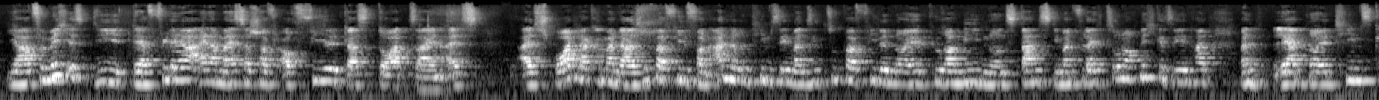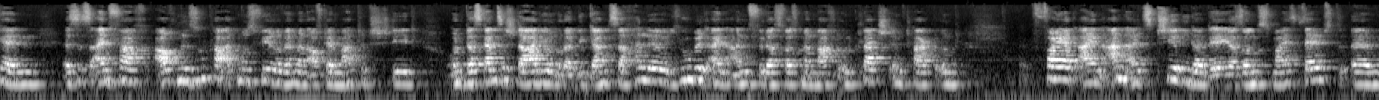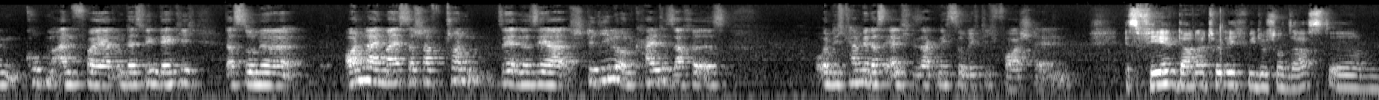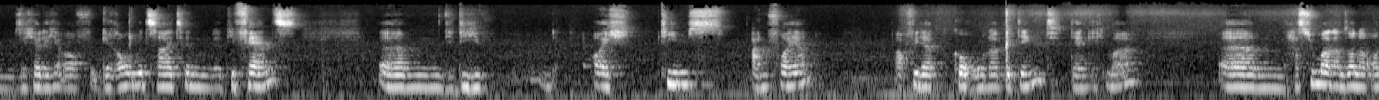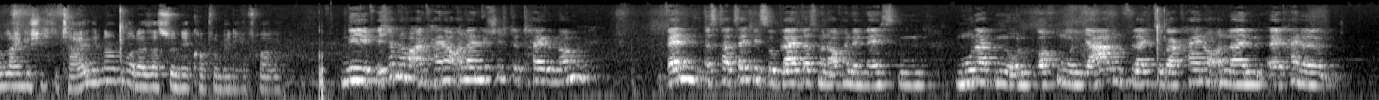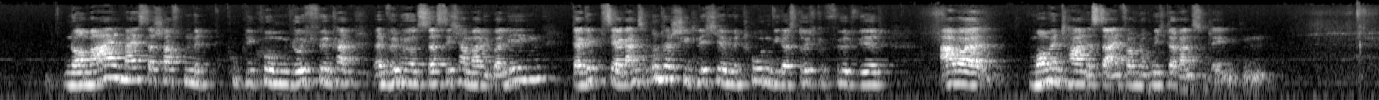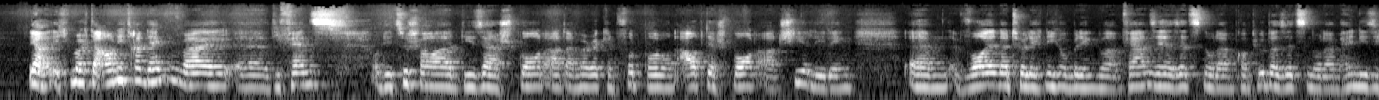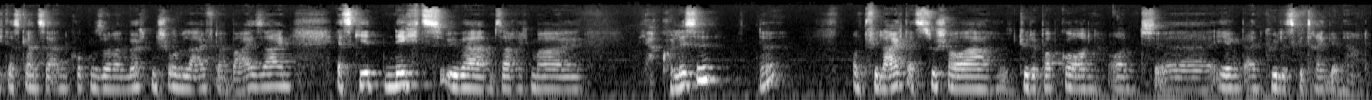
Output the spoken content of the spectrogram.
Ja, für mich ist die, der Flair einer Meisterschaft auch viel das Dortsein. Als als Sportler kann man da super viel von anderen Teams sehen. Man sieht super viele neue Pyramiden und Stunts, die man vielleicht so noch nicht gesehen hat. Man lernt neue Teams kennen. Es ist einfach auch eine super Atmosphäre, wenn man auf der Matte steht und das ganze Stadion oder die ganze Halle jubelt einen an für das, was man macht und klatscht im Takt und feuert einen an als Cheerleader, der ja sonst meist selbst ähm, Gruppen anfeuert. Und deswegen denke ich, dass so eine Online-Meisterschaft schon sehr, eine sehr sterile und kalte Sache ist und ich kann mir das ehrlich gesagt nicht so richtig vorstellen. Es fehlen da natürlich, wie du schon sagst, ähm, sicherlich auf geraume Zeit hin die Fans, ähm, die, die euch Teams anfeuern. Auch wieder Corona-bedingt, denke ich mal. Ähm, hast du mal an so einer Online-Geschichte teilgenommen oder sagst du, nee, kommt von mir nicht in Frage? Nee, ich habe noch an keiner Online-Geschichte teilgenommen. Wenn es tatsächlich so bleibt, dass man auch in den nächsten Monaten und Wochen und Jahren vielleicht sogar keine Online, äh, keine normalen Meisterschaften mit Publikum durchführen kann, dann würden wir uns das sicher mal überlegen. Da gibt es ja ganz unterschiedliche Methoden, wie das durchgeführt wird. Aber momentan ist da einfach noch nicht daran zu denken. Ja, ich möchte auch nicht dran denken, weil äh, die Fans und die Zuschauer dieser Sportart American Football und auch der Sportart Cheerleading ähm, wollen natürlich nicht unbedingt nur am Fernseher sitzen oder am Computer sitzen oder am Handy sich das Ganze angucken, sondern möchten schon live dabei sein. Es geht nichts über, sag ich mal, ja, Kulisse ne? und vielleicht als Zuschauer Tüte Popcorn und äh, irgendein kühles Getränk in der Hand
